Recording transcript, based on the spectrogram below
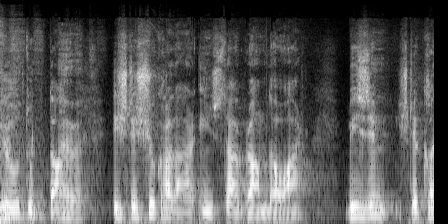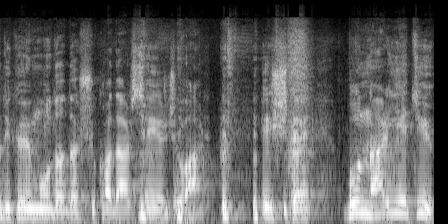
YouTube'da. Evet. İşte şu kadar Instagram'da var. Bizim işte Kadıköy Moda'da şu kadar seyirci var. işte bunlar yetiyor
